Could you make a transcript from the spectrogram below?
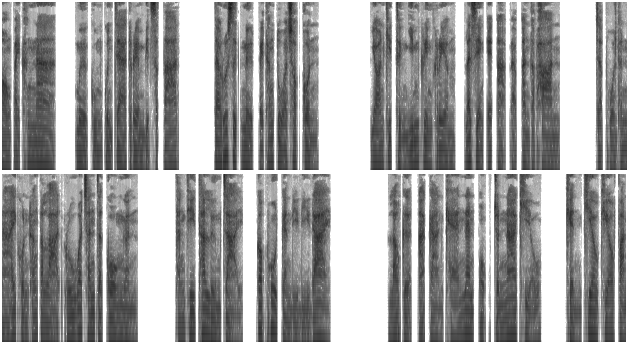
มองไปข้างหน้า มือกุมกุญแจเตรียมบิดสตาร์ท แต่รู้สึกหนืดไปทั้งตัวชอบกล ย้อนคิดถึงยิ้มเกรียมเกรียม และเสียงเอะอะแบบอันธพาล จะพวนธนาให้คนทั้งตลาดรู้ว่าฉันจะโกงเงิน ทั้งที่ถ้าลืมจ่ายก็พูดกันดีๆ ได้ แล้วเกิดอาการแค้นแน่นอกจนหน้าเขียว เข็นเคี้ยวเคี้ยวฟัน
